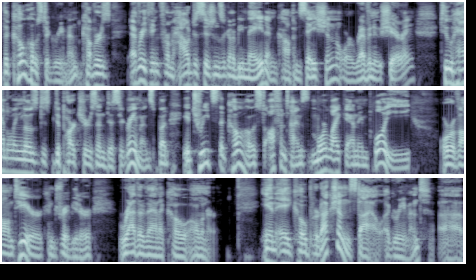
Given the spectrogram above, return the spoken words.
The co host agreement covers everything from how decisions are going to be made and compensation or revenue sharing to handling those dis- departures and disagreements. But it treats the co host oftentimes more like an employee or a volunteer contributor rather than a co owner. In a co production style agreement, uh,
